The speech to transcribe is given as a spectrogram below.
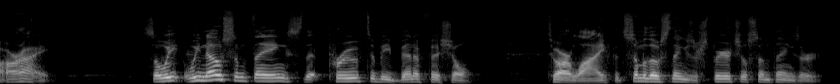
All right. So we, we know some things that prove to be beneficial to our life. And some of those things are spiritual, some things are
